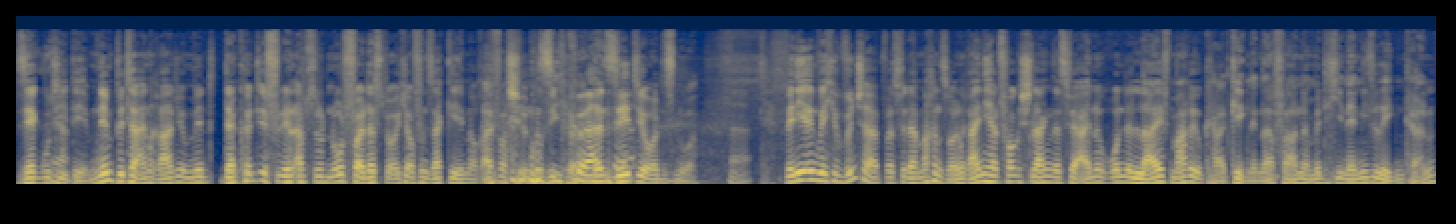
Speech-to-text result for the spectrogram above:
Sehr gute Ja. Idee. Nehmt bitte ein Radio mit, dann könnt ihr für den absoluten Notfall, dass wir euch auf den Sack gehen, auch einfach schön Musik, hören. hören. Dann seht ihr uns nur. Wenn ihr irgendwelche Wünsche habt, was wir da machen sollen, Reini hat vorgeschlagen, dass wir eine Runde live Mario Kart gegeneinander fahren, damit ich ihn erniedrigen kann.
